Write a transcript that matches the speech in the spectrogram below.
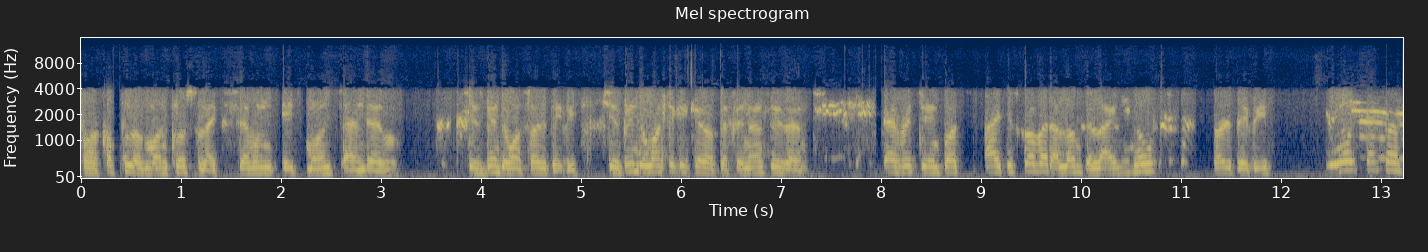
for a couple of months, close to like seven, eight months, and um, she's been the one. Sorry, baby. She's been the one taking care of the finances and everything. But I discovered along the line, you know, sorry, baby. You know, sometimes.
